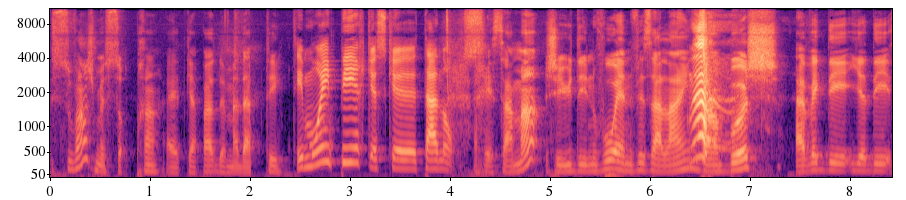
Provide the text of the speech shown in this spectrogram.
souvent, je me surprends à être capable de m'adapter. T'es moins pire que ce que t'annonces. Récemment, j'ai eu des nouveaux Invisalign dans la bouche avec des. Il y a des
